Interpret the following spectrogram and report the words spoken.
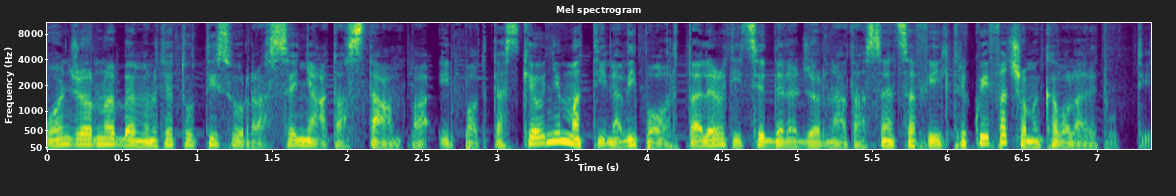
Buongiorno e benvenuti a tutti su Rassegnata Stampa, il podcast che ogni mattina vi porta le notizie della giornata senza filtri. Qui facciamo incavolare tutti.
